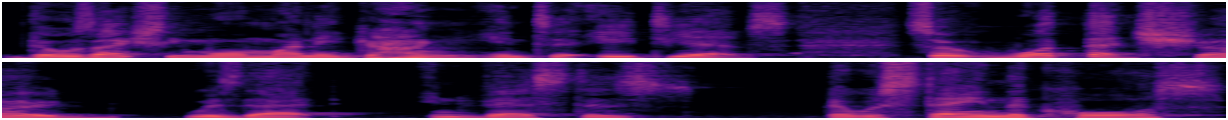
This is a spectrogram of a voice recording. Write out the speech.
there was actually more money going into ETFs. So what that showed was that investors that were staying the course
